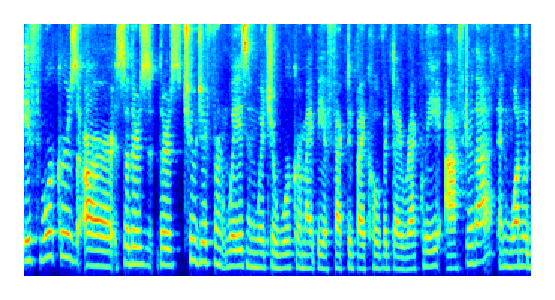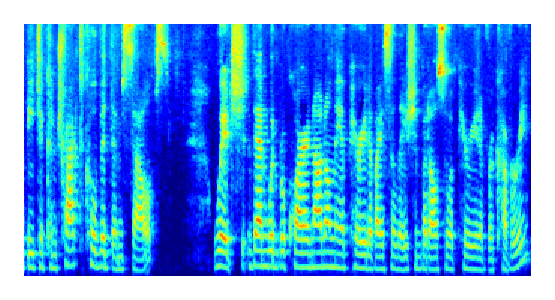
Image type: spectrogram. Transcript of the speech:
If workers are, so there's, there's two different ways in which a worker might be affected by COVID directly after that. And one would be to contract COVID themselves, which then would require not only a period of isolation, but also a period of recovery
